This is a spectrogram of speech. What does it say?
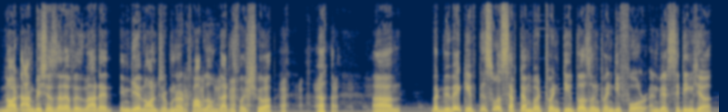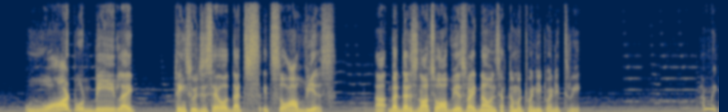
not ambitious enough is not an Indian entrepreneur problem. That's for sure. um, but Vivek, if this was September 20, 2024 and we are sitting here, what would be like things which you say, oh, that's it's so obvious, uh, but that is not so obvious right now in September 2023? I mean,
